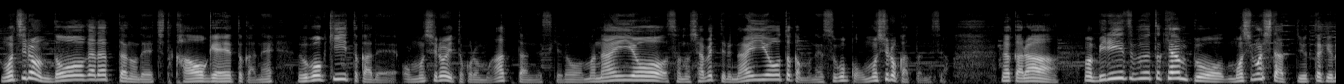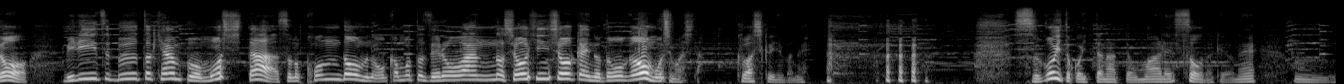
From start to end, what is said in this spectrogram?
もちろん動画だったので、ちょっと顔芸とかね、動きとかで面白いところもあったんですけど、まあ内容、その喋ってる内容とかもね、すごく面白かったんですよ。だから、まあ、ビリーズブートキャンプを模しましたって言ったけど、ビリーズブートキャンプを模した、そのコンドームの岡本01の商品紹介の動画を模しました。詳しく言えばね。すごいとこ行ったなって思われそうだけどね。うん。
